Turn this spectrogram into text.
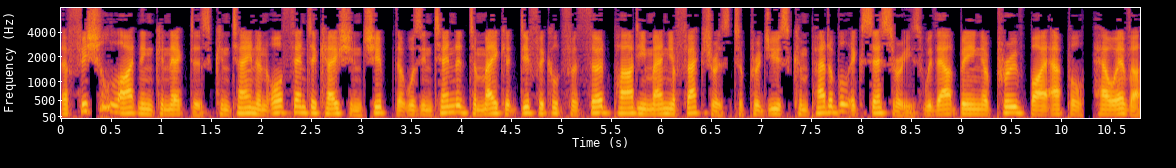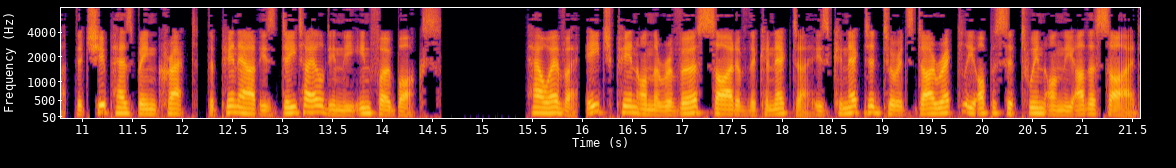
Official Lightning connectors contain an authentication chip that was intended to make it difficult for third-party manufacturers to produce compatible accessories without being approved by Apple, however, the chip has been cracked, the pinout is detailed in the info box. However, each pin on the reverse side of the connector is connected to its directly opposite twin on the other side.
